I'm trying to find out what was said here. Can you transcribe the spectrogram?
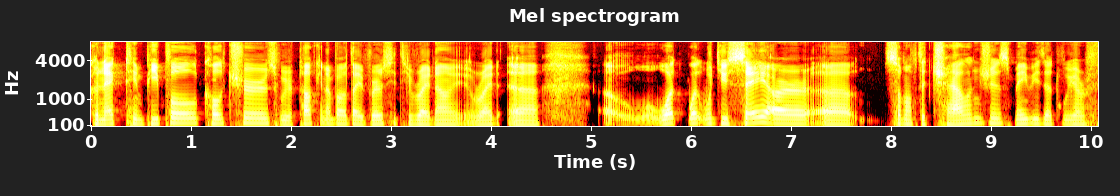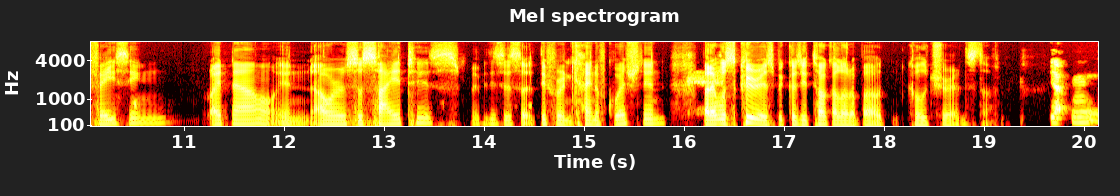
connecting people, cultures. We're talking about diversity right now, right? Uh, uh what what would you say are uh some of the challenges maybe that we are facing right now in our societies? Maybe this is a different kind of question, but I was curious because you talk a lot about culture and stuff. Mm,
